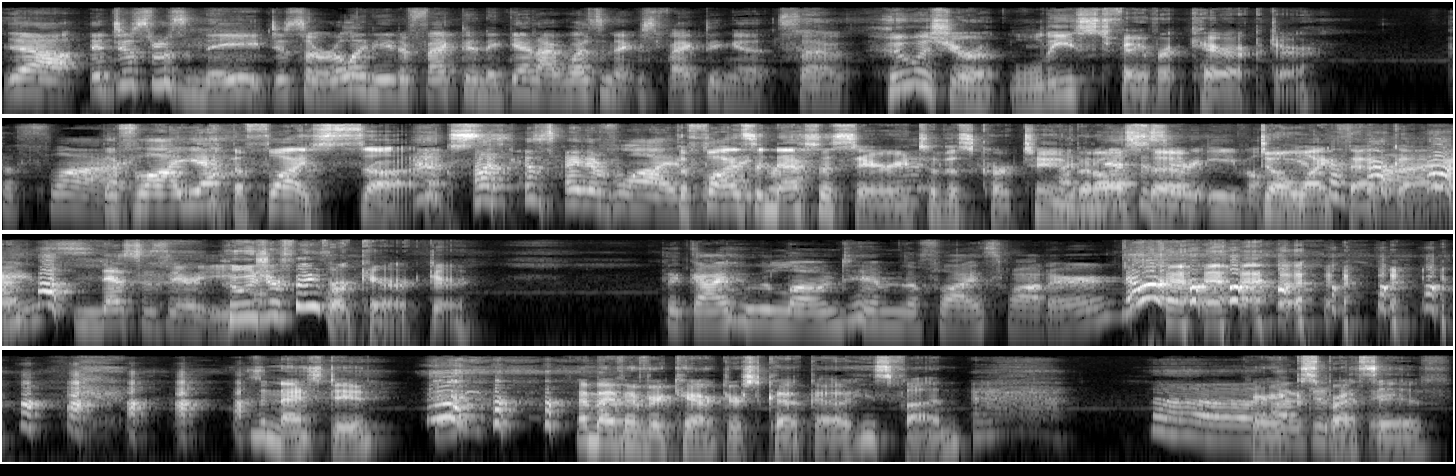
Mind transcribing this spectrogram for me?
yeah, it just was neat, just a really neat effect. And again, I wasn't expecting it. So Who was your least favorite character? The fly. the fly, yeah, The Fly sucks. I was gonna say the fly. The Fly's a great. necessary to this cartoon, A but also evil. don't Yeah. like that guy. necessary. Evil. Who was your favorite character? The guy who loaned him the fly swatter. He's a nice dude. and my favorite character is Koko. He's fun, Uh, very I'm trying to think. expressive.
